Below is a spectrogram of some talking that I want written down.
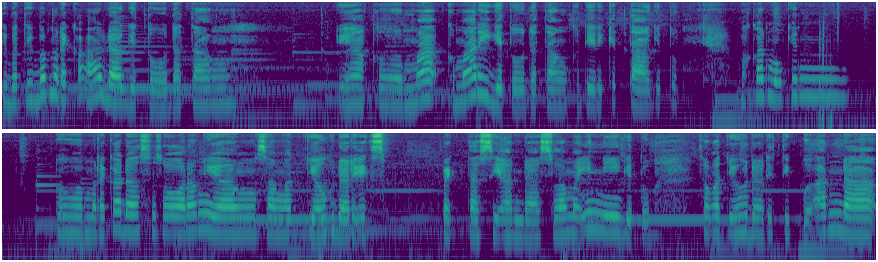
tiba-tiba mereka ada gitu datang ya ke kemari gitu datang ke diri kita gitu. Bahkan mungkin uh, mereka adalah seseorang yang sangat jauh dari ekspektasi Anda selama ini gitu. Sangat jauh dari tipe Anda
